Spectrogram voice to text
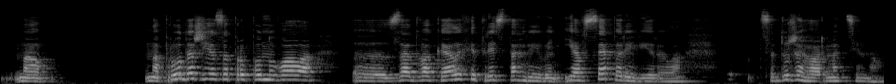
на на продаж я запропонувала е, за два келихи 300 гривень. Я все перевірила. Це дуже гарна ціна.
